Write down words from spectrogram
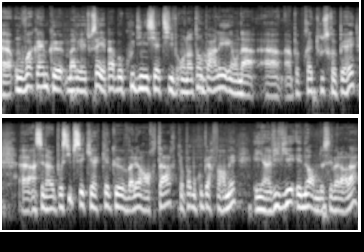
Euh, on voit quand même que malgré tout ça, il n'y a pas beaucoup d'initiatives. On entend parler et on a euh, à, peu près tous repéré euh, un scénario possible, c'est qu'il y a quelques valeurs en retard qui n'ont pas beaucoup performé et il y a un vivier énorme de ces valeurs-là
